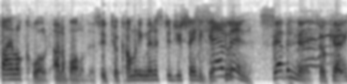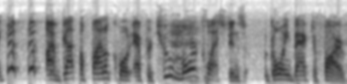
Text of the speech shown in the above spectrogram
final quote out of all of this. It took how many minutes did you say to get to it? Seven. Seven minutes, okay? I've got the final quote after two more questions going back to Favre.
